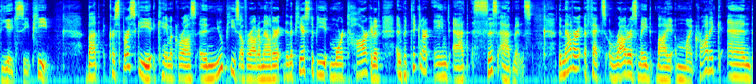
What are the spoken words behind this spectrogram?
DHCP. But Kaspersky came across a new piece of router malware that appears to be more targeted and in particular aimed at sysadmins. The malware affects routers made by MikroTik and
